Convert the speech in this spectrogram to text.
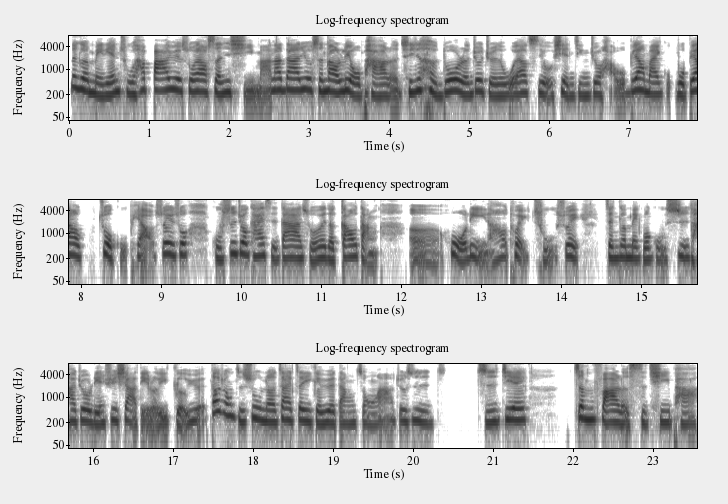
那个美联储它八月说要升息嘛，那大家又升到六趴了，其实很多人就觉得我要持有现金就好，我不要买股，我不要做股票，所以说股市就开始大家所谓的高档呃获利，然后退出，所以。整个美国股市，它就连续下跌了一个月。道琼指数呢，在这一个月当中啊，就是直接蒸发了十七趴，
